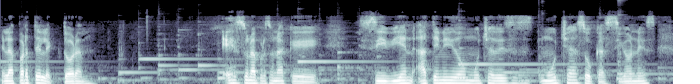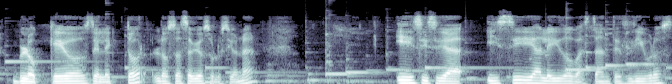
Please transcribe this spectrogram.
En la parte lectora, es una persona que si bien ha tenido muchas veces, muchas ocasiones bloqueos de lector, los ha sabido solucionar. Y sí, sí ha, y sí ha leído bastantes libros.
